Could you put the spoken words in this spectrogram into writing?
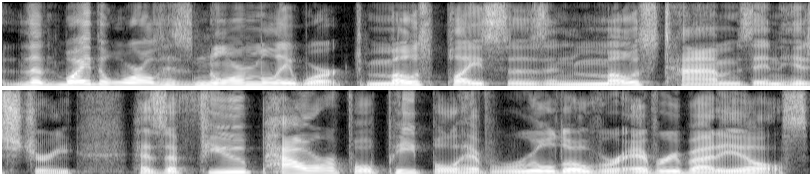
the way the world has normally worked, most places and most times in history, has a few powerful people have ruled over everybody else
